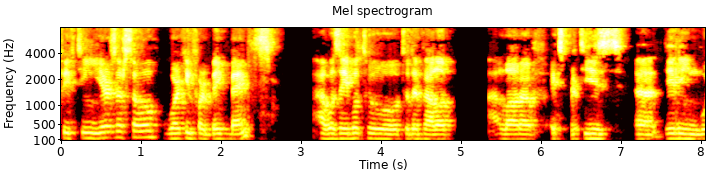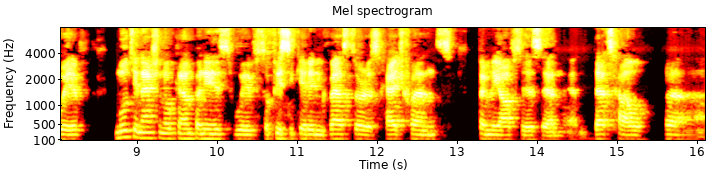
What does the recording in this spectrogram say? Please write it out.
15 years or so working for big banks, I was able to, to develop a lot of expertise uh, dealing with multinational companies, with sophisticated investors, hedge funds, family offices, and, and that's how uh,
